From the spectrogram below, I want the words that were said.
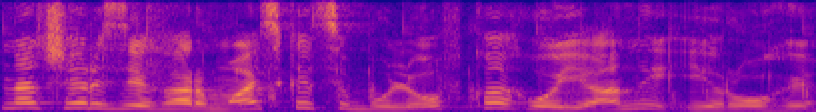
На черзі Гармацька, Цибульовка, Гояни і Роги.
